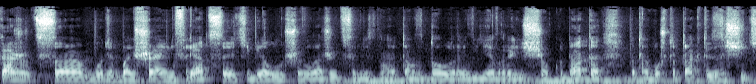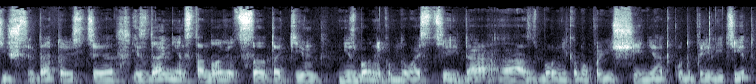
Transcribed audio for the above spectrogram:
кажется, будет большая инфляция, тебе лучше вложиться, не знаю, там в доллары, в евро, еще куда-то, потому что так ты защитишься, да, то есть э, издание становится таким не сборником новостей, да, а сборником оповещения, откуда прилетит,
